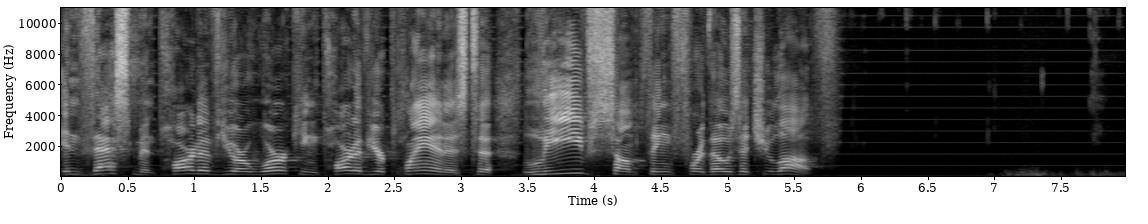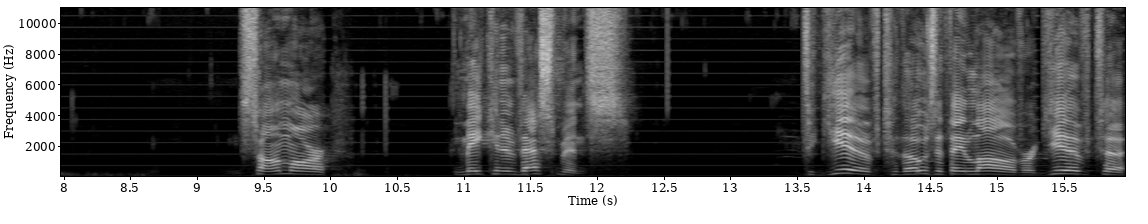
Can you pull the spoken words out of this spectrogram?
investment, part of your working, part of your plan is to leave something for those that you love. Some are making investments to give to those that they love or give to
